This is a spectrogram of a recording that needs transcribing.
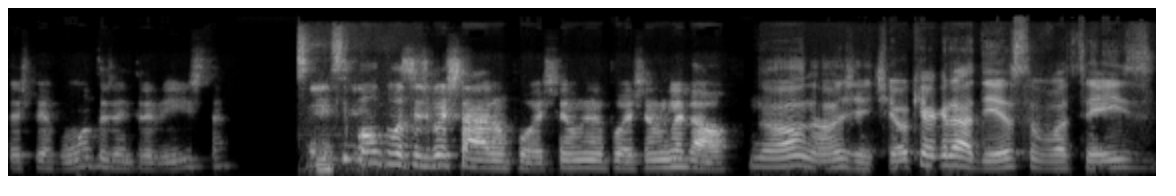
das perguntas, da entrevista. Sim, que bom que vocês gostaram, pô. Achamos, pô, achamos legal. Não, não, gente. Eu que agradeço vocês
